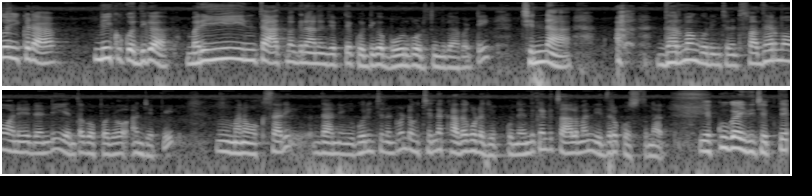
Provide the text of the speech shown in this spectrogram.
సో ఇక్కడ మీకు కొద్దిగా మరీ ఇంత ఆత్మజ్ఞానం చెప్తే కొద్దిగా బోర్ కొడుతుంది కాబట్టి చిన్న ధర్మం గురించి స్వధర్మం అనేదండి ఎంత గొప్పదో అని చెప్పి మనం ఒకసారి దాని గురించినటువంటి ఒక చిన్న కథ కూడా చెప్పుకుందాం. ఎందుకంటే చాలామంది నిద్రకు వస్తున్నారు ఎక్కువగా ఇది చెప్తే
